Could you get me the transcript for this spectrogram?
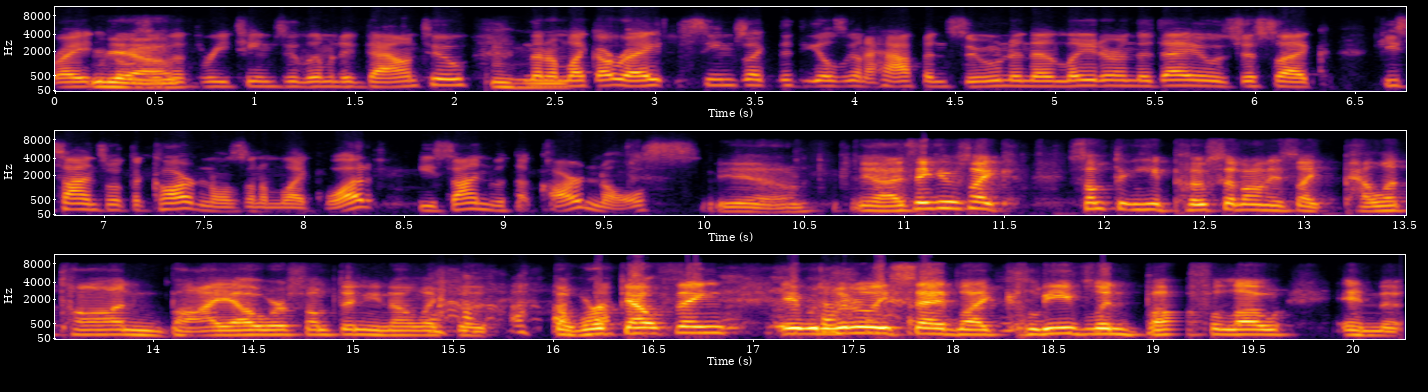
right? Those Yeah. are the three teams he limited down to. And then. I'm mm-hmm. like, all right, seems like the deal's gonna happen soon. And then later in the day, it was just like he signs with the Cardinals, and I'm like, what? He signed with the Cardinals? Yeah, yeah. I think it was like something he posted on his like Peloton bio or something. You know, like the the workout thing. It would literally said like Cleveland, Buffalo, and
